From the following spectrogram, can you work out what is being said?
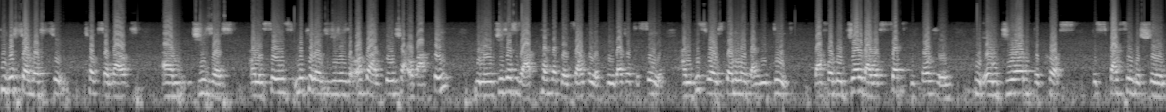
Hebrews 12 verse 2 talks about um, Jesus and it says, looking unto Jesus, the author and finisher of our faith. You know, Jesus is our perfect example of faith. That's what he's saying. And this was telling us that he did. That for the joy that was set before him, he endured the cross, despising the shame,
